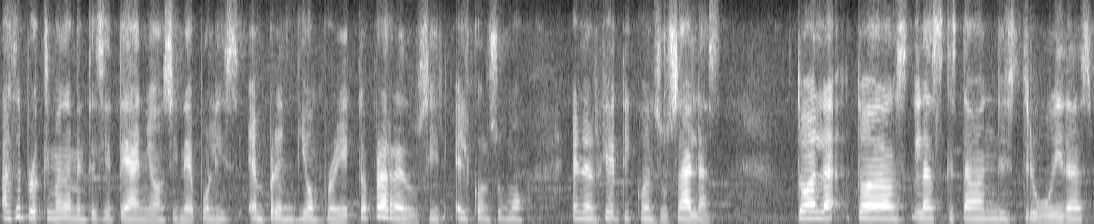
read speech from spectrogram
Hace aproximadamente siete años, Cinépolis emprendió un proyecto para reducir el consumo energético en sus salas, todas, la, todas las que estaban distribuidas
